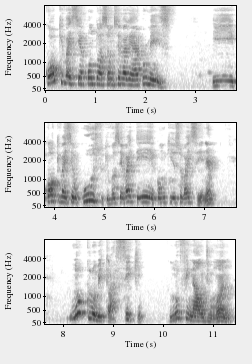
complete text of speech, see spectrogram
qual que vai ser a pontuação que você vai ganhar por mês e qual que vai ser o custo que você vai ter, como que isso vai ser, né? No Clube Classic, no final de um ano,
